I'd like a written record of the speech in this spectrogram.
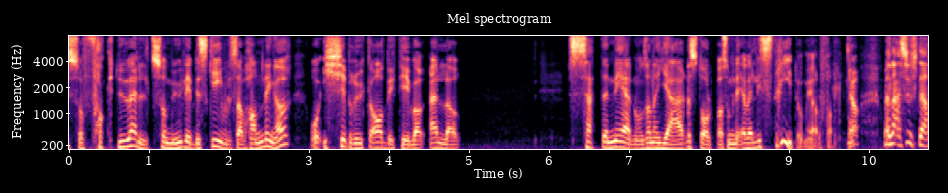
så faktuelt som mulig beskrivelse av handlinger, og ikke bruke adjektiver eller sette ned noen sånne gjerdestolper som det er veldig strid om, iallfall. Ja, men jeg syns det,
